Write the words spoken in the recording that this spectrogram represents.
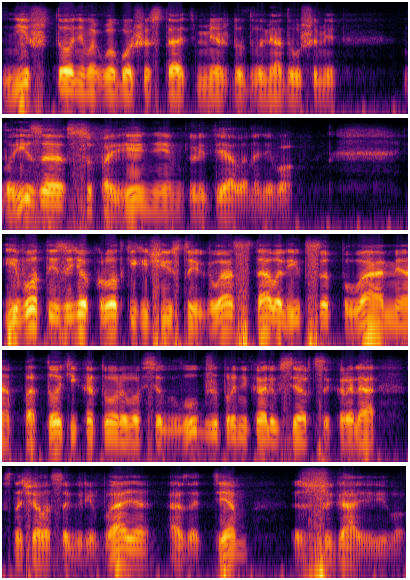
ничто не могло больше стать между двумя душами. Луиза с упоением глядела на него. И вот из ее кротких и чистых глаз стало литься пламя, потоки которого все глубже проникали в сердце короля, сначала согревая, а затем сжигая его.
